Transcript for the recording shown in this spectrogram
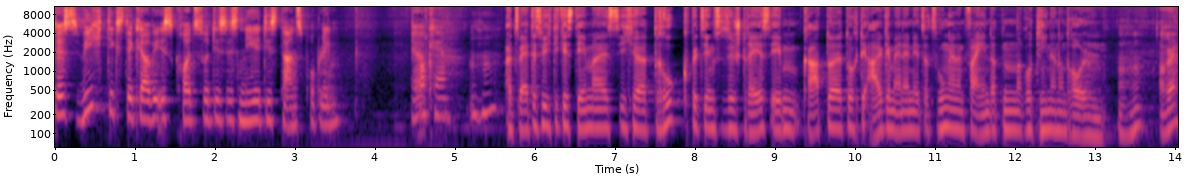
Das Wichtigste, glaube ich, ist gerade so dieses Nähe-Distanz-Problem. Ja. Okay. Ein zweites wichtiges Thema ist sicher Druck bzw. Stress, eben gerade durch die allgemeinen, jetzt erzwungenen, veränderten Routinen und Rollen. Okay.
